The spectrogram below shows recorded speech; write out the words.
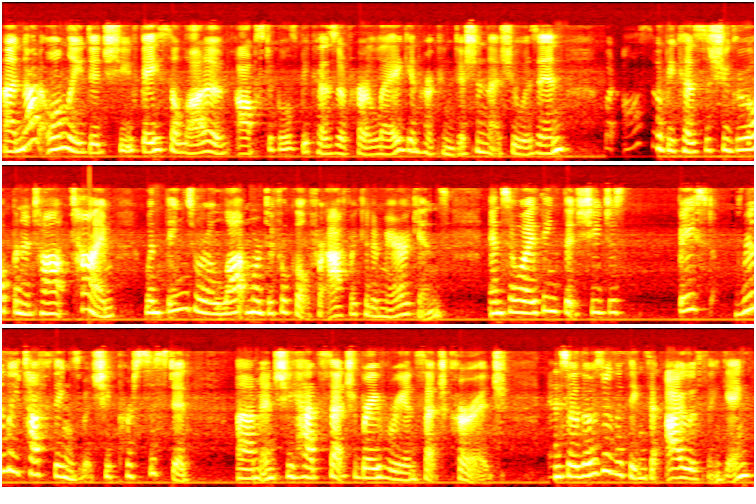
Uh, not only did she face a lot of obstacles because of her leg and her condition that she was in, also because she grew up in a time when things were a lot more difficult for African Americans. And so I think that she just faced really tough things, but she persisted um, and she had such bravery and such courage. And so those are the things that I was thinking,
